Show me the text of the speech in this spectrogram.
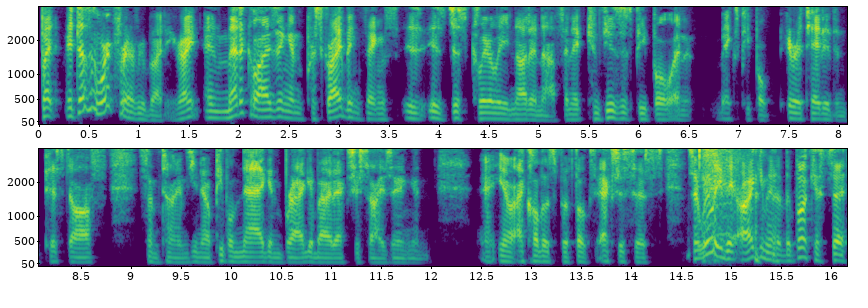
but it doesn't work for everybody right? And medicalizing and prescribing things is is just clearly not enough. And it confuses people and it makes people irritated and pissed off sometimes. You know people nag and brag about exercising and Uh, you know, I call those folks exercists. So really the argument of the book is to,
